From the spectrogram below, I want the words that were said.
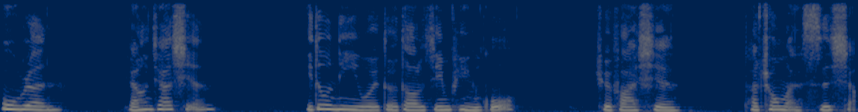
误认杨家贤。一度你以为得到了金苹果，却发现它充满思想，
